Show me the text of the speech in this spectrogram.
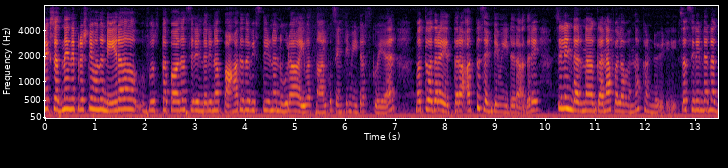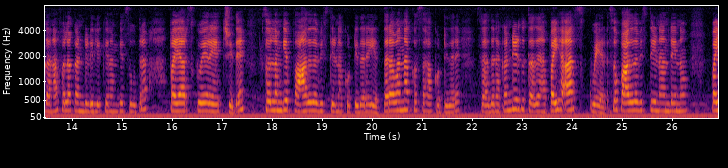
ನೆಕ್ಸ್ಟ್ ಹದಿನೈದನೇ ಪ್ರಶ್ನೆ, ಒಂದು ನೇರ ವೃತ್ತಪಾದ ಸಿಲಿಂಡರಿನ ಪಾದದ ವಿಸ್ತೀರ್ಣ ನೂರ ಐವತ್ನಾಲ್ಕು ಸೆಂಟಿಮೀಟರ್ ಸ್ಕ್ವೇರ್ ಮತ್ತು ಅದರ ಎತ್ತರ ಹತ್ತು ಸೆಂಟಿಮೀಟರ್ ಆದರೆ ಸಿಲಿಂಡರ್ನ ಘನಫಲವನ್ನು ಕಂಡುಹಿಡಿಯಿರಿ. ಸೊ ಸಿಲಿಂಡರ್ನ ಘನಫಲ ಕಂಡುಹಿಡಿಲಿಕ್ಕೆ ನಮಗೆ ಸೂತ್ರ ಪೈಆರ್ ಸ್ಕ್ವೇರ್ ಎಚ್ ಇದೆ. ಸೊ ಅಲ್ಲಿ ನಮಗೆ ಪಾದದ ವಿಸ್ತೀರ್ಣ ಕೊಟ್ಟಿದ್ದಾರೆ, ಎತ್ತರವನ್ನ ಸಹ ಕೊಟ್ಟಿದ್ದಾರೆ. ಸೊ ಅದನ್ನ ಕಂಡುಹಿಡಿದು ತದ ಪೈ ಆರ್ ಸ್ಕ್ವೇರ್ ಸೊ ಪಾದದ ವಿಸ್ತೀರ್ಣ ಅಂದ್ರೆ ಏನು? Pi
